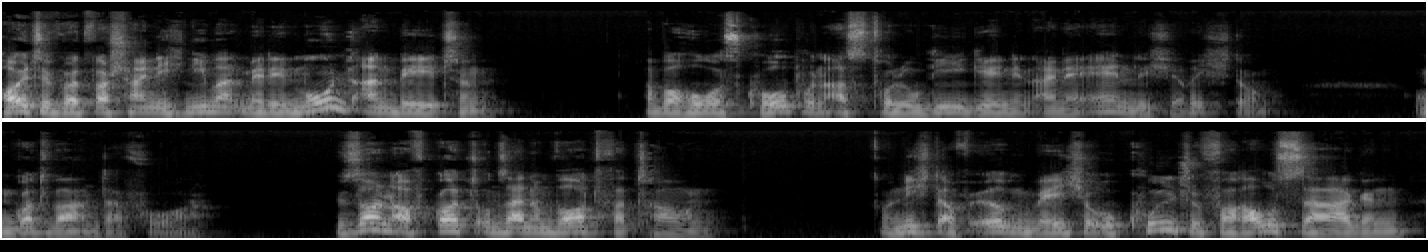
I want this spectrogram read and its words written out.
Heute wird wahrscheinlich niemand mehr den Mond anbeten, aber Horoskop und Astrologie gehen in eine ähnliche Richtung. Und Gott warnt davor. Wir sollen auf Gott und seinem Wort vertrauen und nicht auf irgendwelche okkulte Voraussagen,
